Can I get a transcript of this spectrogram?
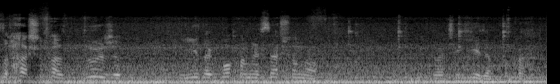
Страшно дуже. Її так боком несе, що ну. Коротше, їдемо поки.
